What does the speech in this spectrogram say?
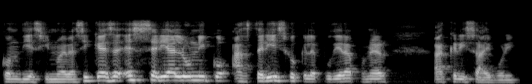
con 19. Así que ese, sería el único asterisco que le pudiera poner a Chris Ivory.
